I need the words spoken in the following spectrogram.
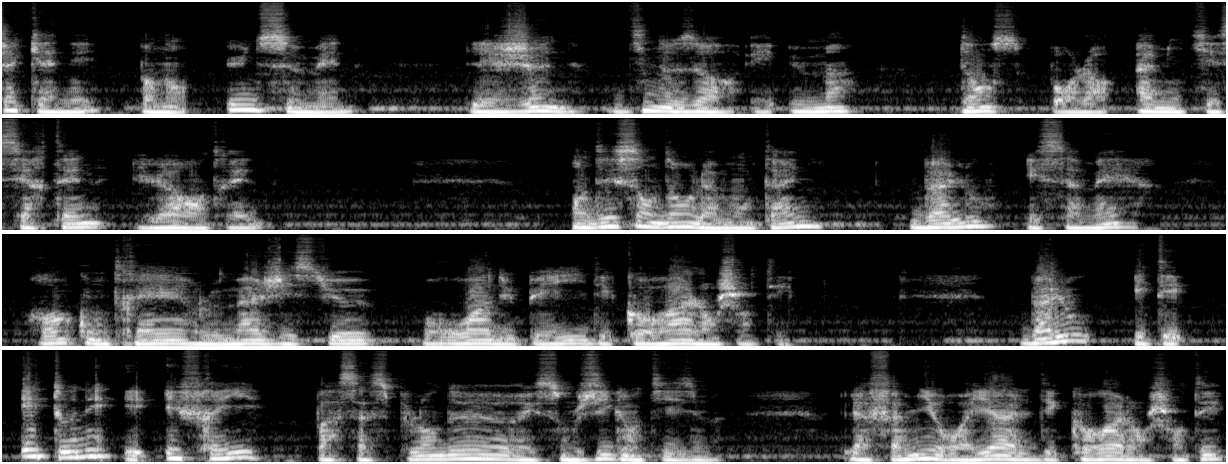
Chaque année, pendant une semaine, les jeunes dinosaures et humains dansent pour leur amitié certaine et leur entraide. En descendant la montagne, Balou et sa mère rencontrèrent le majestueux roi du pays des corals enchantés. Balou était étonné et effrayé par sa splendeur et son gigantisme. La famille royale des corals enchantés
